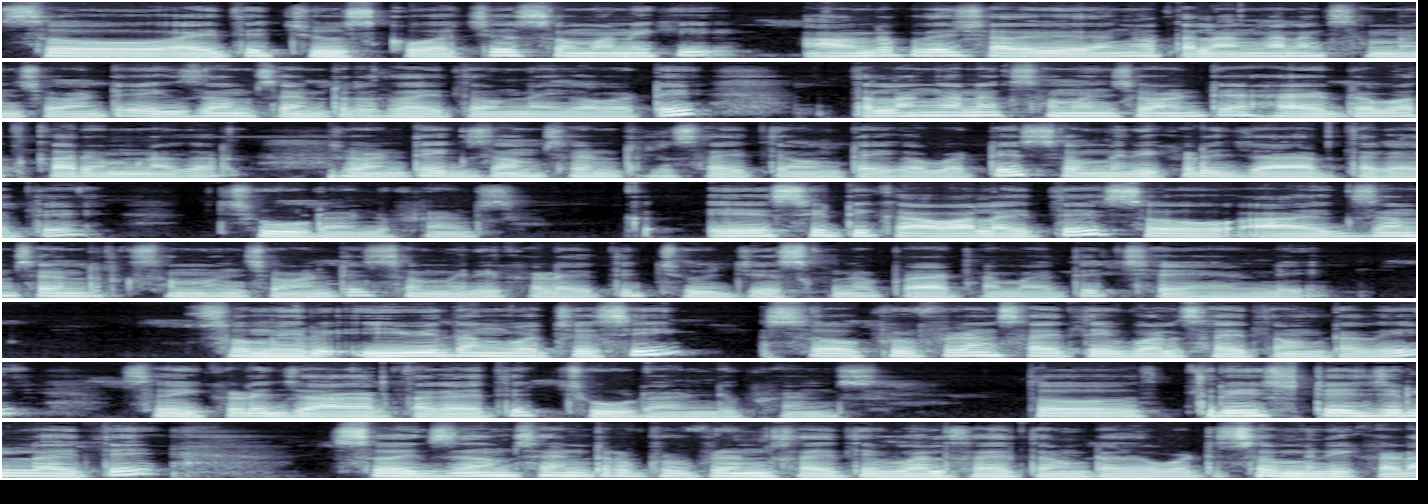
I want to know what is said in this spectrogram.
సో అయితే చూసుకోవచ్చు. సో మనకి ఆంధ్రప్రదేశ్ అదేవిధంగా తెలంగాణకు సంబంధించిన ఎగ్జామ్ సెంటర్స్ అయితే ఉన్నాయి కాబట్టి తెలంగాణకు సంబంధించిన హైదరాబాద్ కరీంనగర్ అంటే ఎగ్జామ్ సెంటర్స్ అయితే ఉంటాయి కాబట్టి సో మీరు ఇక్కడ జాగ్రత్తగా అయితే చూడండి ఫ్రెండ్స్ ఏ సిటీ కావాలైతే సో ఆ ఎగ్జామ్ సెంటర్కి సంబంధించిన సో మీరు ఇక్కడైతే చూజ్ చేసుకునే ప్రయత్నం అయితే చేయండి. సో మీరు ఈ విధంగా వచ్చేసి సో ప్రిఫరెన్స్ అయితే ఇవ్వాల్సి అయితే ఉంటుంది. సో ఇక్కడే జాగ్రత్తగా అయితే చూడండి ఫ్రెండ్స్. సో త్రీ స్టేజ్లో అయితే సో ఎగ్జామ్ సెంటర్ ప్రిఫరెన్స్ అయితే ఇవ్వాల్సి అయితే ఉంటుంది కాబట్టి సో మీరు ఇక్కడ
